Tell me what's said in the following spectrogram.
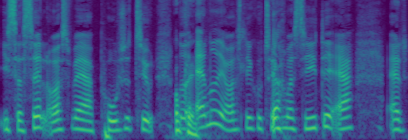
i sig selv også være positivt. Noget Okay. andet, jeg også lige kunne tænke Ja. mig at sige, det er, at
